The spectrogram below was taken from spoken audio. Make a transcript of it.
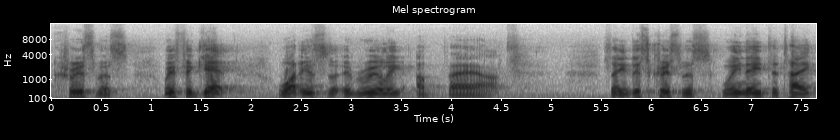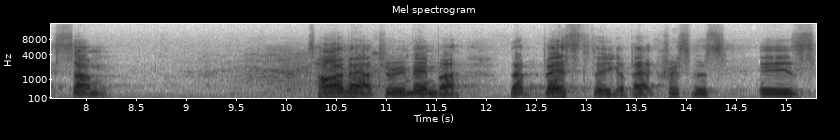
Christmas. We forget what is it really about. See, this Christmas we need to take some time out to remember that best thing about Christmas is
